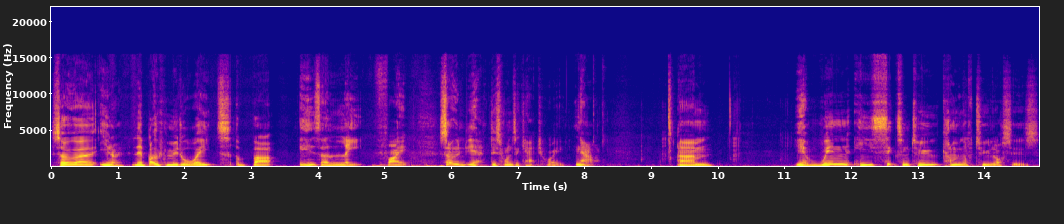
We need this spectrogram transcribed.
So, uh, you know, they're both middleweights, but it's a late fight. So, yeah, this one's a catchweight. Now, um, yeah, Winn, he's six and two, coming off two losses.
